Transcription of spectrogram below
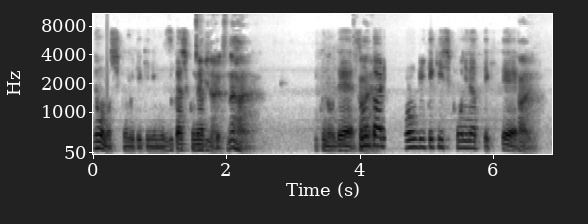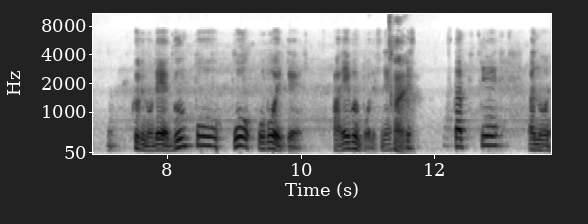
脳の仕組み的に難しくなっていくので、その代わり論理的思考になってきて、くるので、文法を覚えて、あ、英文法ですね。はい、で使って、あの、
